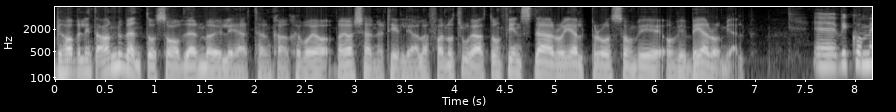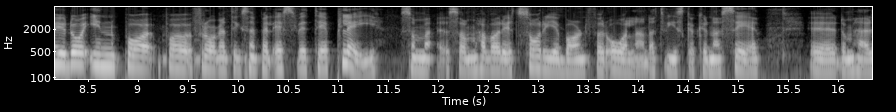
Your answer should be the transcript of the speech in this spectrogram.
vi har väl inte använt oss av den möjligheten kanske vad jag, vad jag känner till i alla fall. Då tror jag att de finns där och hjälper oss om vi, om vi ber om hjälp. Eh, vi kommer ju då in på, på frågan till exempel SVT Play som, som har varit ett sorgebarn för Åland att vi ska kunna se eh, de här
